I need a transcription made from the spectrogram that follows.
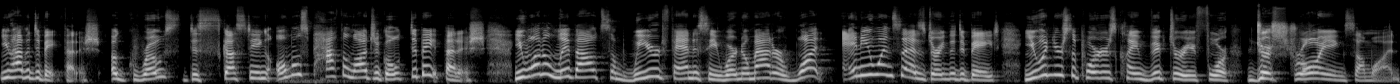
you have a debate fetish, a gross, disgusting, almost pathological debate fetish. You want to live out some weird fantasy where no matter what anyone says during the debate, you and your supporters claim victory for destroying someone.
